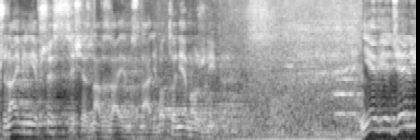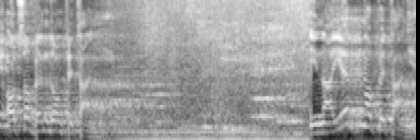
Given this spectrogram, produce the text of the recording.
Przynajmniej nie wszyscy się nawzajem znali, bo to niemożliwe. Nie wiedzieli, o co będą pytani. I na jedno pytanie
